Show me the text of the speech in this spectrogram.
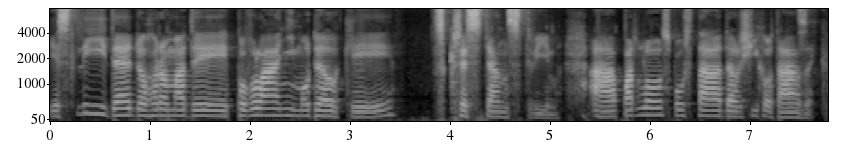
jestli jde dohromady povolání modelky s křesťanstvím. A padlo spousta dalších otázek.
